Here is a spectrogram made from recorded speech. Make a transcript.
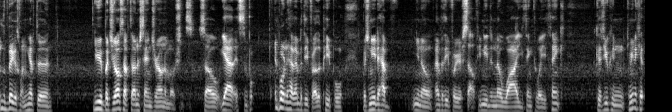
the biggest one. You have to, you, but you also have to understand your own emotions. So yeah, it's impo- important to have empathy for other people, but you need to have, you know, empathy for yourself. You need to know why you think the way you think, because you can communicate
